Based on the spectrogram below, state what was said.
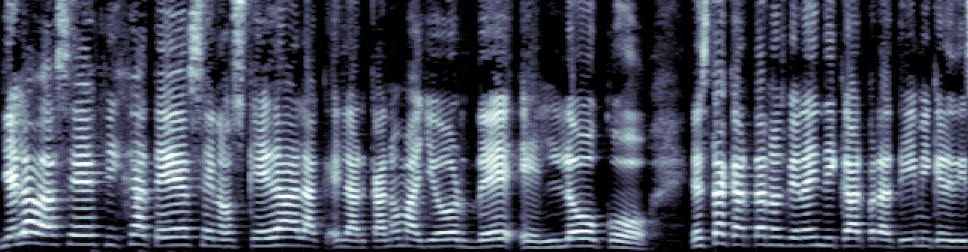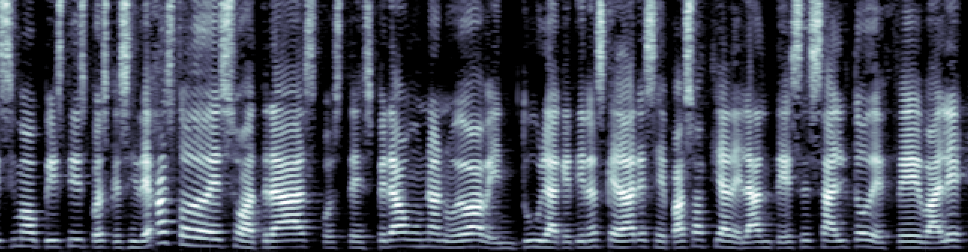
Y en la base, fíjate, se nos queda el arcano mayor de El Loco. Esta carta nos viene a indicar para ti, mi queridísimo Piscis, pues que si dejas todo eso atrás, pues te espera una nueva aventura, que tienes que dar ese paso hacia adelante, ese salto de fe, ¿vale?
